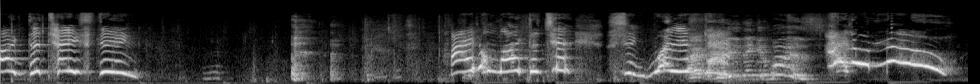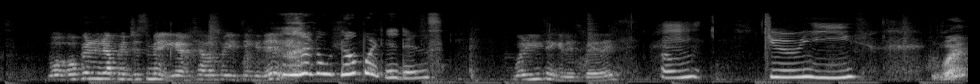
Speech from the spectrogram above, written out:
like the tasting. I don't like the tasting. What is All right, what do you think it was? I don't know. We'll open it up in just a minute. You gotta tell us what you think it is. I don't know what it is. What do you think it is, Bailey? Um, gooey. What?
